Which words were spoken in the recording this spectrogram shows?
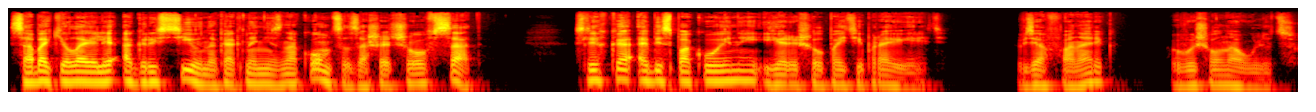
Собаки лаяли агрессивно, как на незнакомца, зашедшего в сад. Слегка обеспокоенный, я решил пойти проверить. Взяв фонарик, вышел на улицу.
